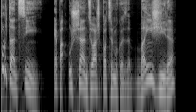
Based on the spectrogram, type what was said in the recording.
Portanto, sim, epá, os Santos eu acho que pode ser uma coisa bem gira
